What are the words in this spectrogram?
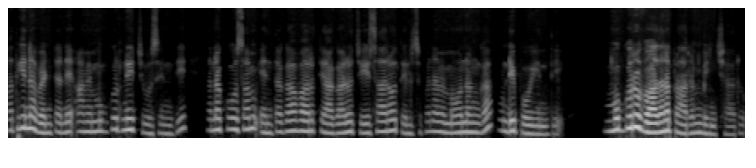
బతికిన వెంటనే ఆమె ముగ్గురిని చూసింది. తన కోసం ఎంతగా వారు త్యాగాలు చేశారో తెలుసుకుని ఆమె మౌనంగా ఉండిపోయింది. ముగ్గురు వాదన ప్రారంభించారు.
